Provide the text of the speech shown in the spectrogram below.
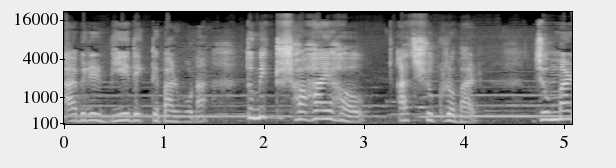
আবিরের বিয়ে দেখতে পারব না। তুমি একটু সহায় হও। আজ শুক্রবার। জুম্মার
